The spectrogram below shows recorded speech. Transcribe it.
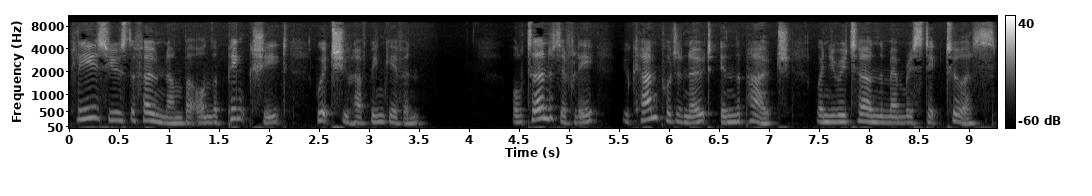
please use the phone number on the pink sheet which you have been given. Alternatively, you can put a note in the pouch when you return the memory stick to us.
